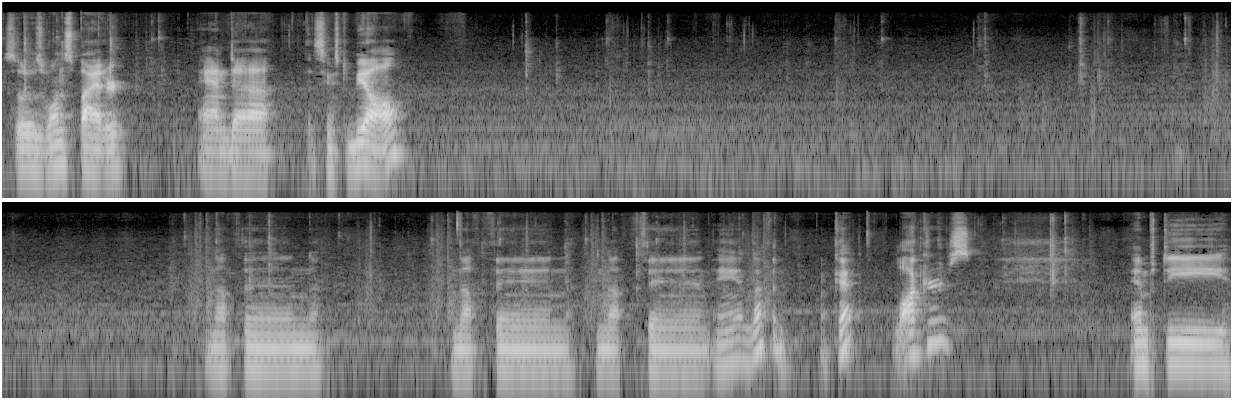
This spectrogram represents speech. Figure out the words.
So there's one spider, and uh, that seems to be all. Nothing, nothing, nothing, and nothing. Okay, lockers, empty.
